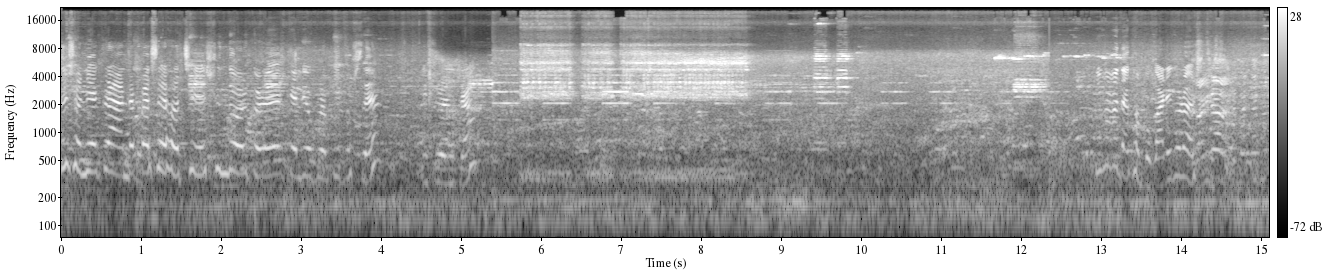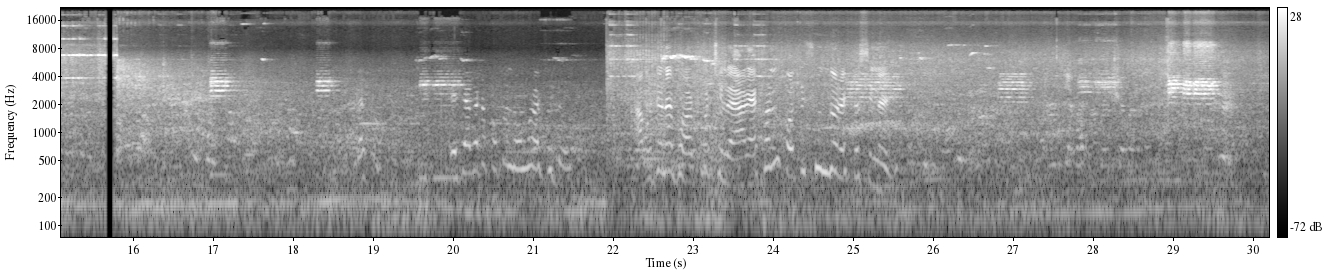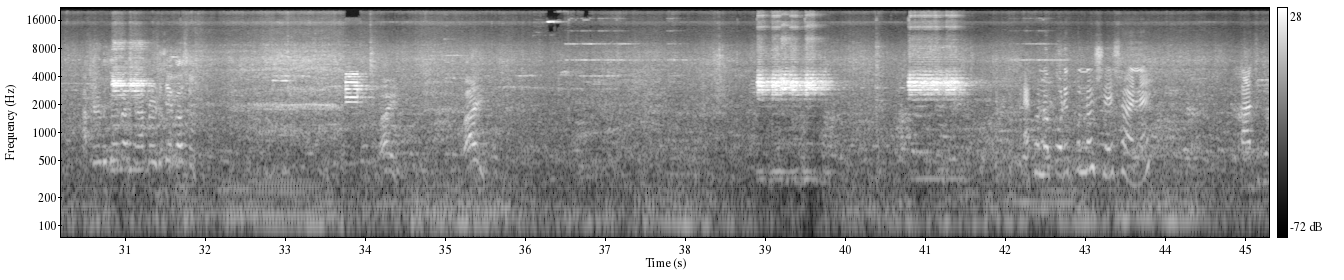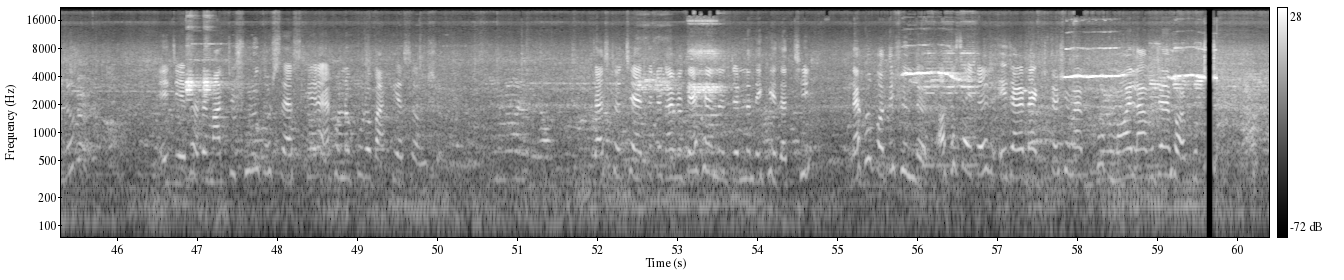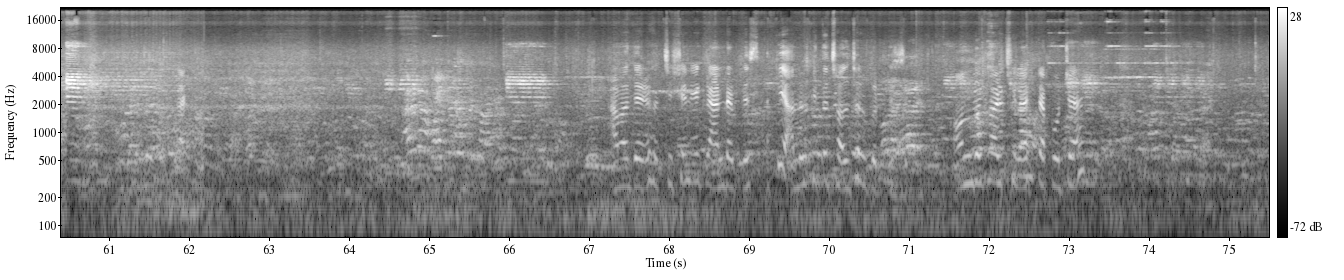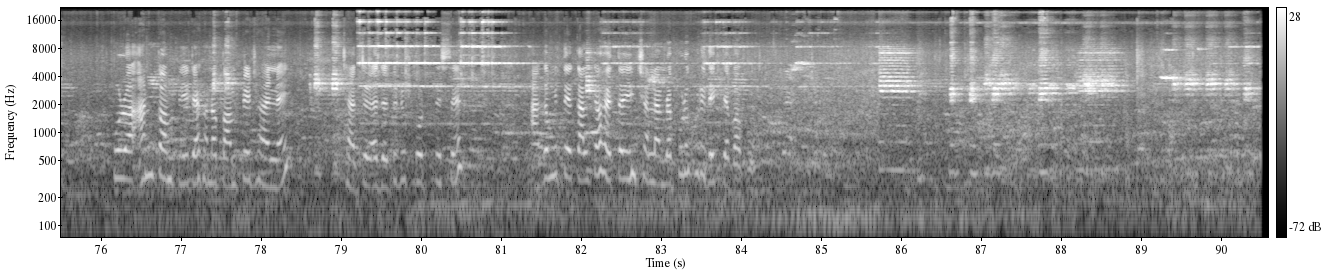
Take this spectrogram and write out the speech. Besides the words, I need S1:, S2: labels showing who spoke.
S1: আমাদের শনি একটা আন্ডারপাসে হচ্ছে সুন্দর করে ক্যালিওগ্রাফি করছে স্টুডেন্টরা কীভাবে দেখাবো? গাড়ি ঘোড়া আসছে। এই জায়গাটা কত নোংরা ছিল। আবর্জনায় ভরপুর ছিল আর এখন কত সুন্দর একটা সিনারি এখনও পরিপূর্ণ শেষ হয় নাই কাজগুলো। এই যে এভাবে মাত্র শুরু করছে আজকে, এখনও পুরো বাকি আছে অংশ। জাস্ট হচ্ছে এতটুকু আমি দেখানোর জন্য দেখিয়ে যাচ্ছি। দেখো কত সুন্দর। অথচ এই জায়গাটা একটা সময় খুব ময়লা আবর্জনা ভরপুর ছিল। দেখো আমাদের হচ্ছে সেনে একটা আন্ডারপ্রেস কি আলোকিত ছলছল করতেছে। অন্ধকার ছিল একটা পর্যায়ে। পুরো আনকমপ্লিট এখনও কমপ্লিট হয় নাই। ছাত্ররা যতটুকু করতেছে। আগামীতে, কালকে হয়তো ইনশাল্লাহ আমরা পুরোপুরি দেখতে পাবো।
